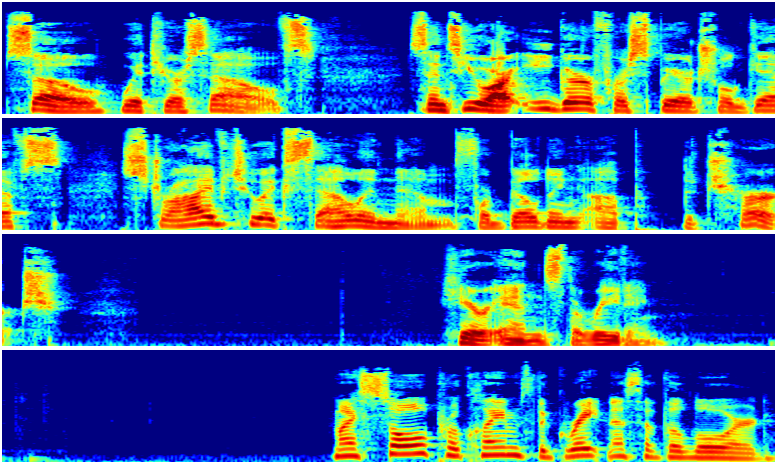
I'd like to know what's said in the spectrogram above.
So with yourselves, since you are eager for spiritual gifts, strive to excel in them for building up the church. Here ends the reading. My soul proclaims the greatness of the Lord.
